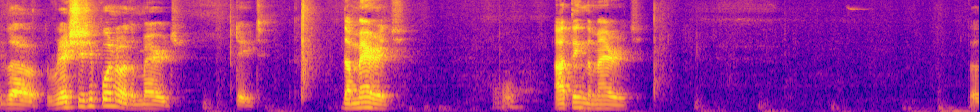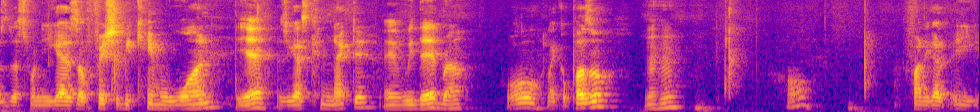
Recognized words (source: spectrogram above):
the relationship one or the marriage date? the marriage? I think the marriage. That's that's when you guys officially became one. Yeah, As you guys connected. yeah we did, bro. Oh, like a puzzle. Mm-hmm. Oh, finally got you.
